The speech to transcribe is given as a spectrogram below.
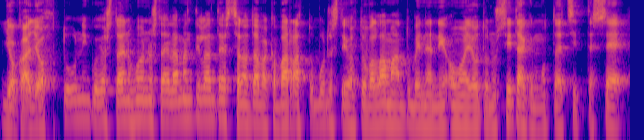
joka johtuu niin kuin jostain huonosta elämäntilanteesta, sanotaan vaikka varattomuudesta johtuva lamaantuminen, niin olen joutunut sitäkin, mutta että sitten se,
